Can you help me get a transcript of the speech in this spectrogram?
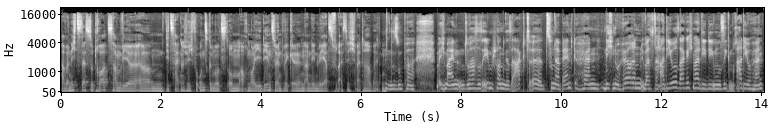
Aber nichtsdestotrotz haben wir ähm, die Zeit natürlich natürlich für uns genutzt, um auch neue Ideen zu entwickeln, an denen wir jetzt fleißig weiterarbeiten. Super. Ich meine, du hast es eben schon gesagt, äh, zu einer Band gehören nicht nur Hörerinnen übers Radio, sage ich mal, die die Musik im Radio hören,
